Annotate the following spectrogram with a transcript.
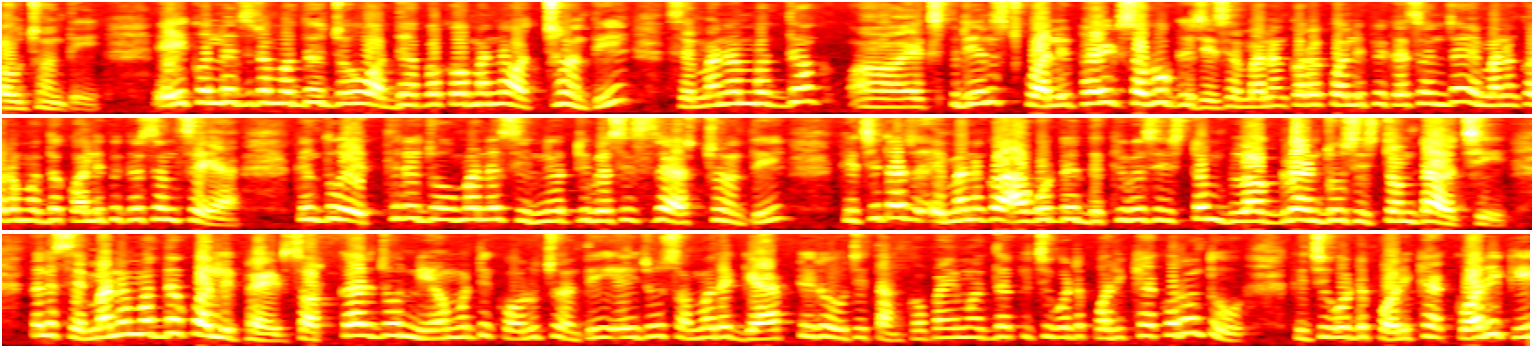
ପାଉଛନ୍ତି ଏଇ କଲେଜରେ ମଧ୍ୟ ଯେଉଁ ଅଧ୍ୟାପକ ମାନେ ଅଛନ୍ତି ସେମାନେ ମଧ୍ୟ ଏକ୍ସପିରିଏନ୍ସ କ୍ୱାଲିଫାଇଡ୍ ସବୁ କିଛି ସେମାନଙ୍କର କ୍ୱାଲିଫିକେସନ୍ ଯାଏ ଏମାନଙ୍କର ମଧ୍ୟ କ୍ୱାଲିଫିକେସନ୍ ସେୟା କିନ୍ତୁ ଏଥିରେ ଯେଉଁମାନେ ସିନିୟରିଟି ବେସିସ୍ରେ ଆସୁଛନ୍ତି କିଛିଟା ଏମାନଙ୍କ ଆଉ ଗୋଟେ ଦେଖିବେ ସିଷ୍ଟମ୍ ବ୍ଲକ୍ ଗ୍ରାଣ୍ଟ ଯେଉଁ ସିଷ୍ଟମ୍ଟା ଅଛି ତାହେଲେ ସେମାନେ ମଧ୍ୟ କ୍ୱାଲିଫାଇଡ୍ ସରକାର ଯେଉଁ ନିୟମଟି କରୁଛନ୍ତି এই ଯେଉଁ ସମୟରେ ଗ୍ୟାପ୍ଟି ରହୁଛି ତାଙ୍କ ପାଇଁ ମଧ୍ୟ କିଛି ଗୋଟେ ପରୀକ୍ଷା କରନ୍ତୁ କିଛି ଗୋଟେ ପରୀକ୍ଷା କରିକି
